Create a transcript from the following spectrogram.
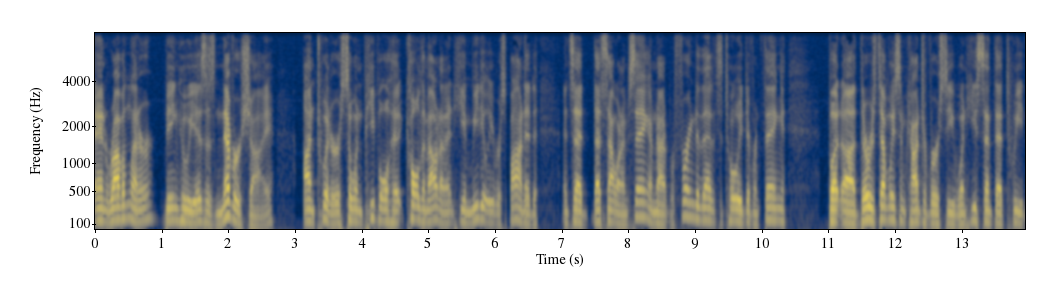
And Robin Lehner, being who he is, is never shy on Twitter. So when people had called him out on it, he immediately responded and said, "That's not what I'm saying. I'm not referring to that. It's a totally different thing." But uh, there was definitely some controversy when he sent that tweet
